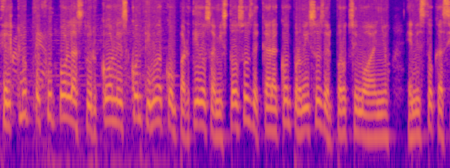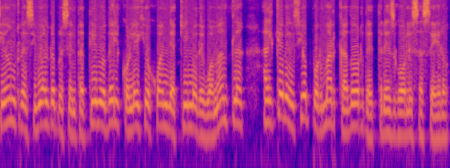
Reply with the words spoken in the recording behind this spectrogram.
El Club de Fútbol Asturcones continúa con partidos amistosos de cara a compromisos del próximo año. En esta ocasión recibió al representativo del Colegio Juan de Aquino de Guamantla, al que venció por marcador de tres goles a cero.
